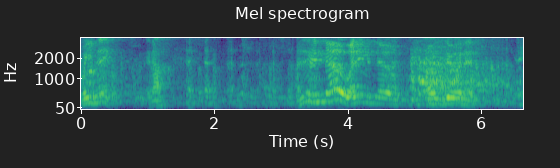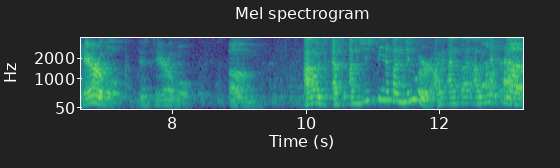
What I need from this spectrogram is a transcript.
what do you think?" And I, I didn't even know. I didn't even know I was doing it. Terrible. It's terrible. Um, I was I was I was just seeing if I knew her. I, I thought I looked. Uh,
